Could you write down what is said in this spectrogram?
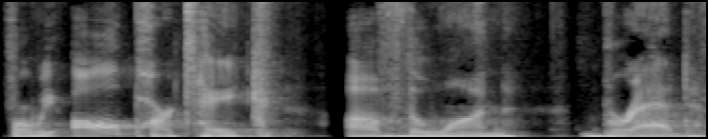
for we all partake of the one bread.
